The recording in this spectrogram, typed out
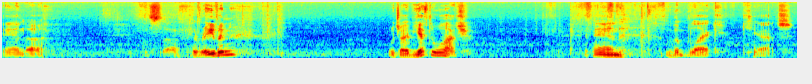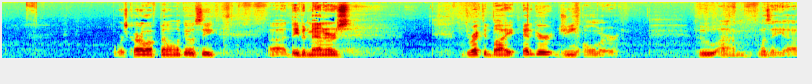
And uh, it's uh, The Raven, which I've yet to watch, and The Black Cat. Boris Karloff, Bela Lugosi, uh, David Manners, directed by Edgar G. Ulmer, who um, was a uh,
